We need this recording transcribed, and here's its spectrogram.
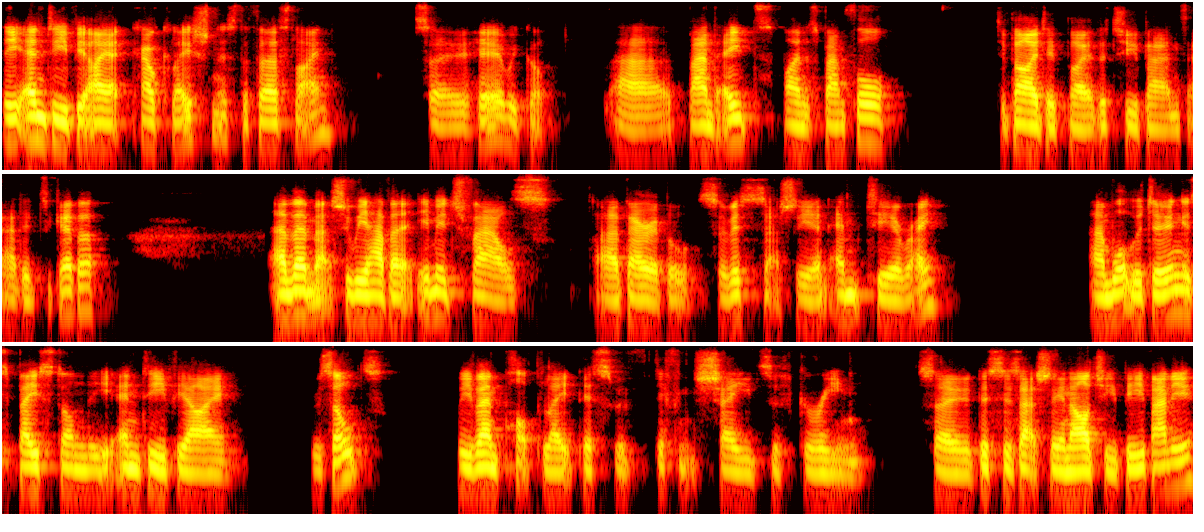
The NDVI calculation is the first line. So here we've got uh, band 8 minus band 4 divided by the two bands added together. And then actually we have an image vals uh, variable. So this is actually an empty array. And what we're doing is based on the NDVI result, we then populate this with different shades of green. So this is actually an RGB value.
